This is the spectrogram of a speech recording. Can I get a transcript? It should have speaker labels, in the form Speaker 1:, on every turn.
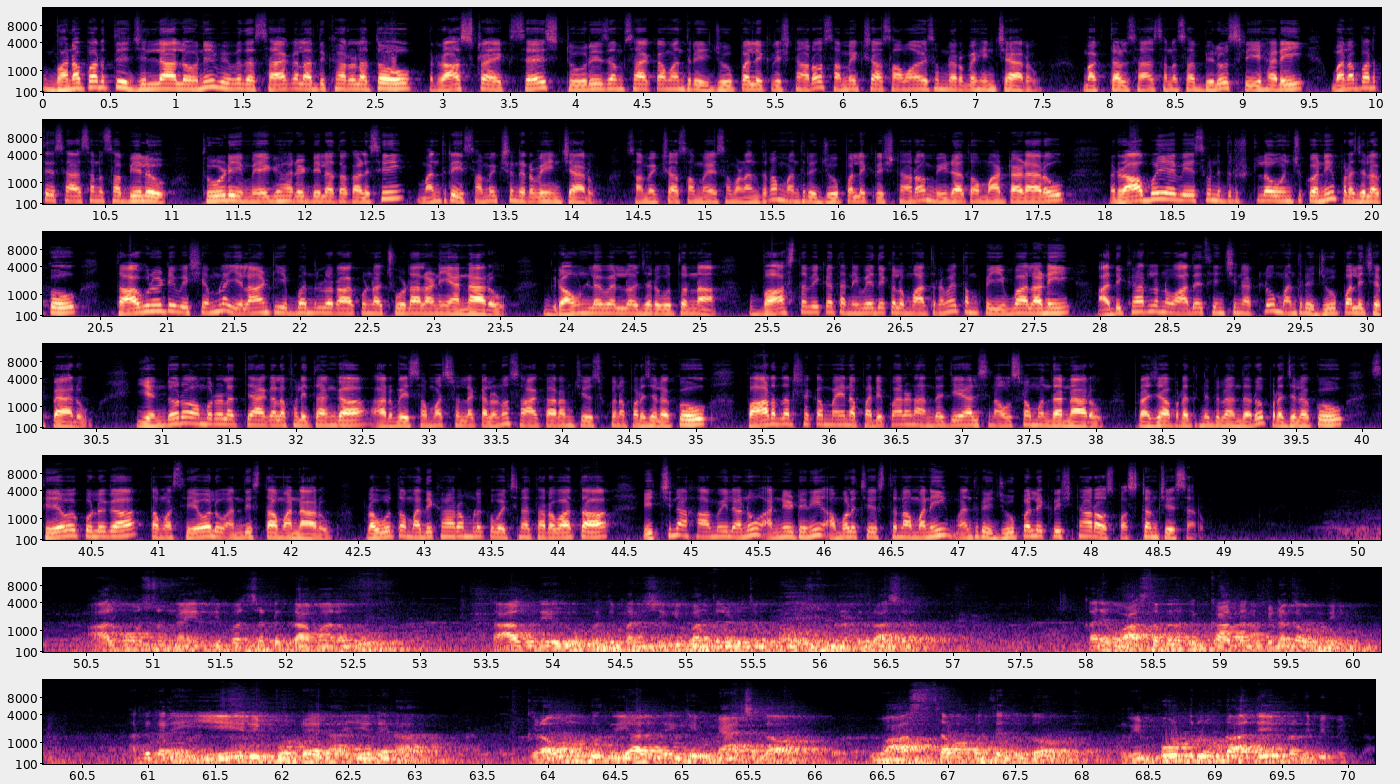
Speaker 1: వనపర్తి జిల్లాలోని వివిధ శాఖల అధికారులతో రాష్ట్ర ఎక్సైజ్ టూరిజం శాఖ మంత్రి జూపల్లి కృష్ణారావు సమీక్షా సమావేశం నిర్వహించారు. మక్తల్ శాసనసభ్యులు శ్రీహరి వనపర్తి శాసనసభ్యులు తూడి మేఘారెడ్డిలతో కలిసి మంత్రి సమీక్ష నిర్వహించారు. సమీక్షా సమావేశం అనంతరం మంత్రి జూపల్లి కృష్ణారావు మీడియాతో మాట్లాడారు. రాబోయే వేసుని దృష్టిలో ఉంచుకొని ప్రజలకు తాగునీటి విషయంలో ఎలాంటి ఇబ్బందులు రాకుండా చూడాలని అన్నారు. గ్రౌండ్ లెవెల్లో జరుగుతున్న వాస్తవికత నివేదికలు మాత్రమే తమకు ఇవ్వాలని అధికారులను ఆదేశించినట్లు మంత్రి జూపల్లి చెప్పారు. ఎందరో అమరుల త్యాగాల ఫలితంగా అరవై సంవత్సరాల కలను సాకారం చేసుకున్న ప్రజలకు పారదర్శకమైన పరిపాలన అందజేయాల్సిన అవసరం ఉంది. ఉందన్నారు ప్రజాప్రతినిధులందరూ ప్రజలకు సేవకులుగా తమ సేవలు అందిస్తామన్నారు. ప్రభుత్వం అధికారంలోకి వచ్చిన తర్వాత ఇచ్చిన హామీలను అన్నిటినీ అమలు చేస్తున్నామని మంత్రి జూపల్లి కృష్ణారావు స్పష్టం చేశారు.
Speaker 2: ఆల్మోస్ట్ నైంటీ పర్సెంట్ గ్రామాలకు తాగునీరు ప్రతి మనిషికి వంద లీటర్ చొప్పున వస్తున్నట్టు రాశారు. కానీ వాస్తవం అది కాదని పినక ఉంది. అందుకని ఏ రిపోర్ట్ అయినా ఏదైనా గ్రౌండ్ రియాలిటీకి మ్యాచ్ కావాలి. వాస్తవ పద్ధతితో రిపోర్టులు కూడా అదే ప్రతిబింబించాలి.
